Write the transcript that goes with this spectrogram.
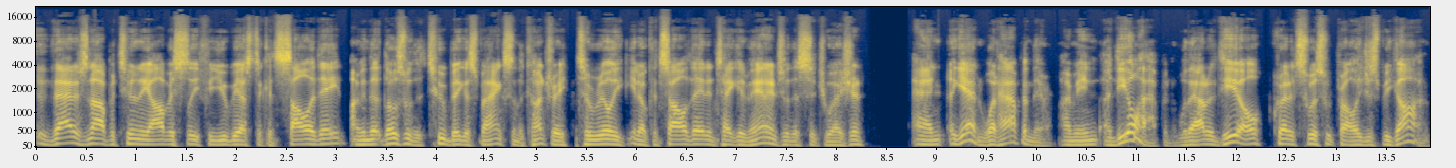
that is an opportunity, obviously, for UBS to consolidate. I mean, th- those were the two biggest banks in the country to really, you know, consolidate and take advantage of this situation. And again, what happened there? I mean, a deal happened. Without a deal, Credit Suisse would probably just be gone.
